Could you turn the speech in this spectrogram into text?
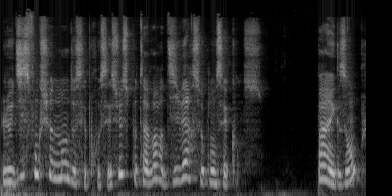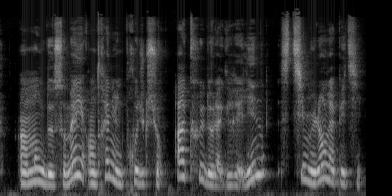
Le dysfonctionnement de ces processus peut avoir diverses conséquences. Par exemple, un manque de sommeil entraîne une production accrue de la gréline, stimulant l'appétit.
